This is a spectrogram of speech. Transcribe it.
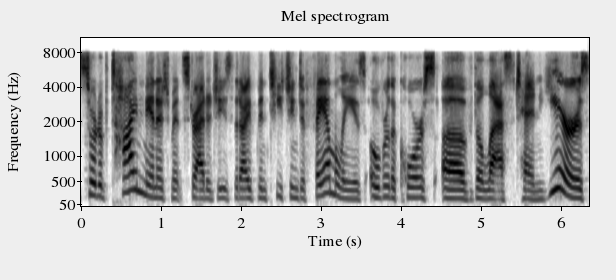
sort of time management strategies that I've been teaching to families over the course of the last 10 years.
